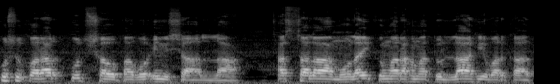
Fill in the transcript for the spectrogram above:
কিছু করার উৎসাহ পাবো ইনশাআল্লাহ। আসসালামু আলাইকুম রহমতুল্লাহি বরকাত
